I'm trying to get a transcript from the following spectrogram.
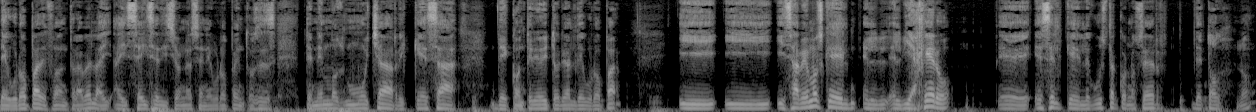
Europa de Food and Travel. Hay, seis ediciones en Europa, entonces tenemos mucha riqueza de contenido editorial de Europa. Y, sabemos que el viajero eh, es el que le gusta conocer de todo, ¿no?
